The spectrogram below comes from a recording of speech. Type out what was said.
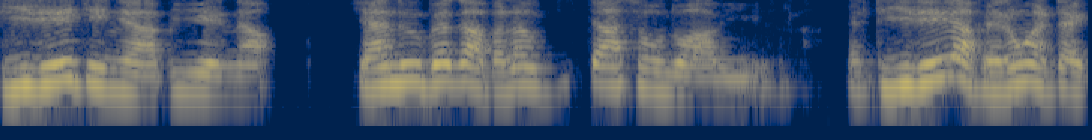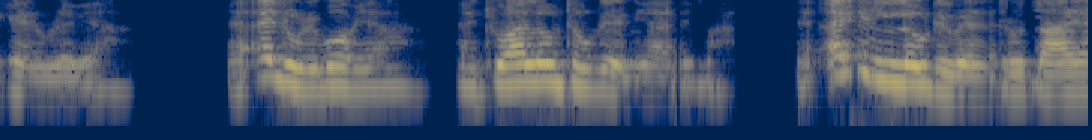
ဒီလေးကြီးညာပြီးရဲ့နောက်ရန်သူဘက်ကဘယ်လောက်ကြာဆုံးသွားပြီဆိုတာဒီလေးကဘယ်တော့မှတိုက်ခဲ့လို့လဲဗျာအဲအဲ့လိုတွေပေါ့ဗျာအဲကြွားလုံးထုတ်တဲ့နေရာတွေမှာအဲ့ဒီလုံတွေပဲသူတို့ตายရ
